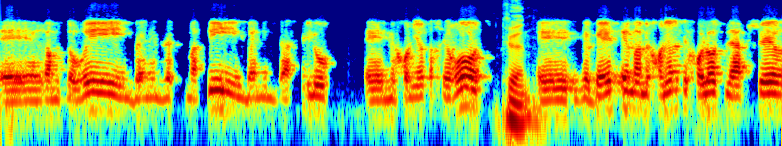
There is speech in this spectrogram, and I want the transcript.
אה, רמזורים, בין אם זה צמתים, בין אם זה אפילו אה, מכוניות אחרות, כן. אה, ובעצם המכוניות יכולות לאפשר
